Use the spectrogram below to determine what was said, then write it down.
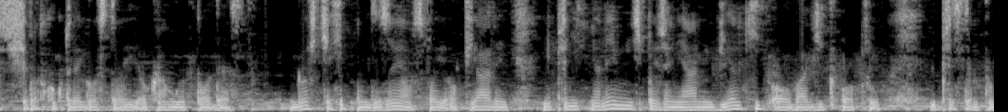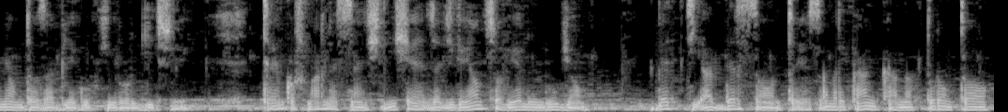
w środku którego stoi okrągły podest. Goście hipnotyzują swoje ofiary nieprzeniknionymi spojrzeniami wielkich owadzik oczu i przystępują do zabiegów chirurgicznych. Ten koszmarny sen śni się zadziwiająco wielu ludziom. Betty Anderson to jest Amerykanka, na którą to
